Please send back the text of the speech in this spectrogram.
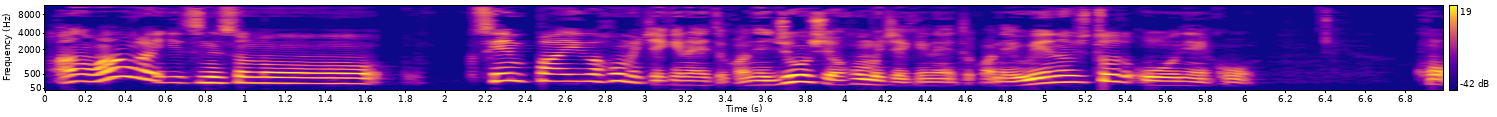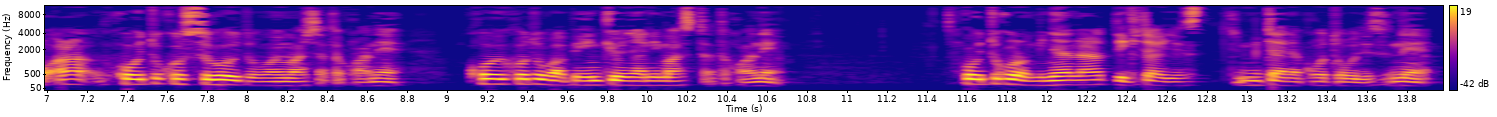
あの、案外ですね、その、先輩は褒めちゃいけないとかね、上司は褒めちゃいけないとかね、上の人をね、こう、こうあらこういうとこすごいと思いましたとかね、こういうことが勉強になりましたとかね、こういうところを見習っていきたいです、みたいなことをですね、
